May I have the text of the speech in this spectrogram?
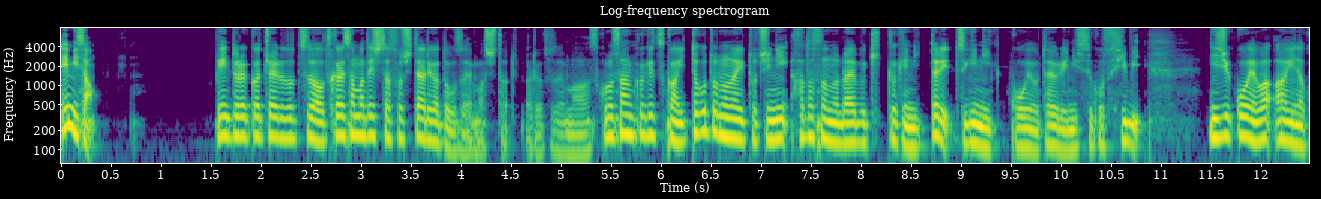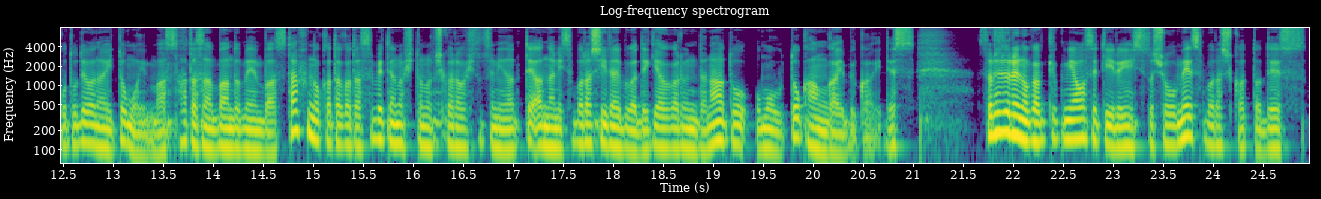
エミさん。 Paint Like a Child ツアーお疲れ様でした。そしてありがとうございました。ありがとうございます。この3ヶ月間行ったことのない土地に秦さんのライブきっかけに行ったり次に行く公演を頼りに過ごす日々。二次公演は安易なことではないと思います。秦さんバンドメンバースタッフの方々全ての人の力が一つになってあんなに素晴らしいライブが出来上がるんだなと思うと感慨深いです。それぞれの楽曲に合わせている演出と照明素晴らしかったです。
